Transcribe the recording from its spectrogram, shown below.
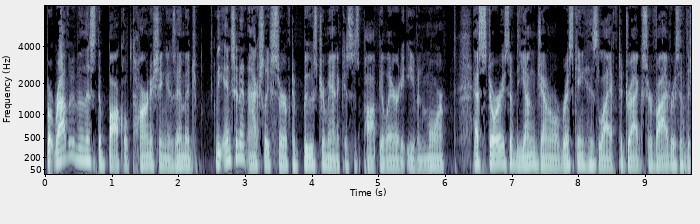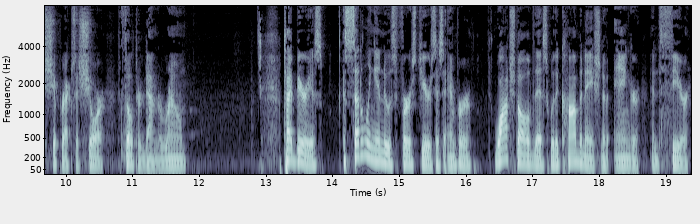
But rather than this debacle tarnishing his image, the incident actually served to boost Germanicus's popularity even more, as stories of the young general risking his life to drag survivors of the shipwrecks ashore filtered down to Rome. Tiberius, settling into his first years as emperor, watched all of this with a combination of anger and fear.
